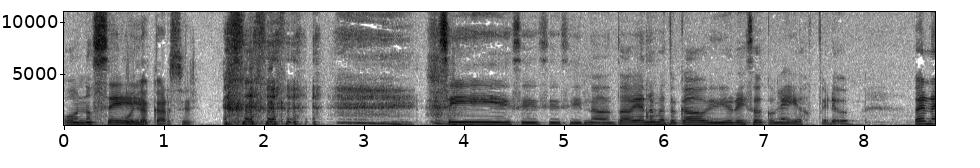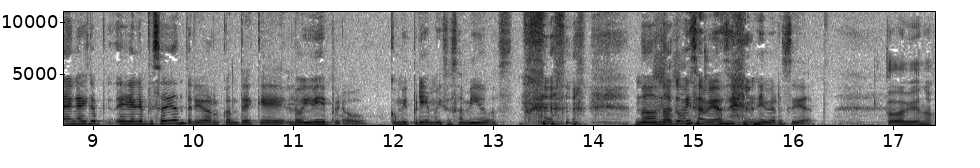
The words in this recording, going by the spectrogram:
O no sé. O en la cárcel. Sí, sí, sí, sí. No, todavía no me ha tocado vivir eso con ellos, pero... Bueno, en el, en el episodio anterior conté que lo viví, pero con mi primo y sus amigos. no, no con mis amigos de la universidad. Todavía no.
